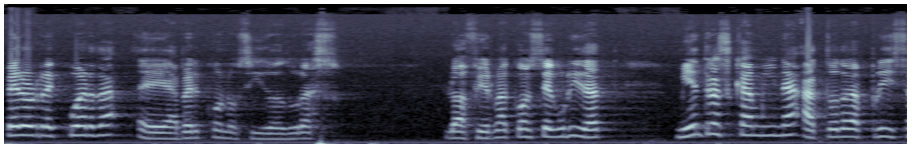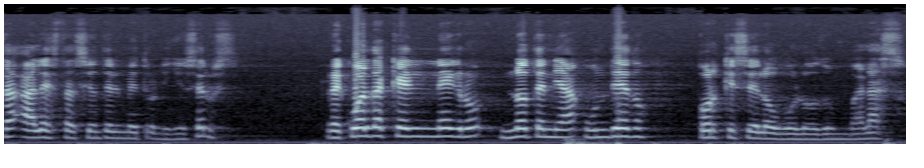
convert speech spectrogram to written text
pero recuerda eh, haber conocido a Durazo. Lo afirma con seguridad mientras camina a toda prisa a la estación del metro Niños Héroes. Recuerda que el negro no tenía un dedo porque se lo voló de un balazo.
